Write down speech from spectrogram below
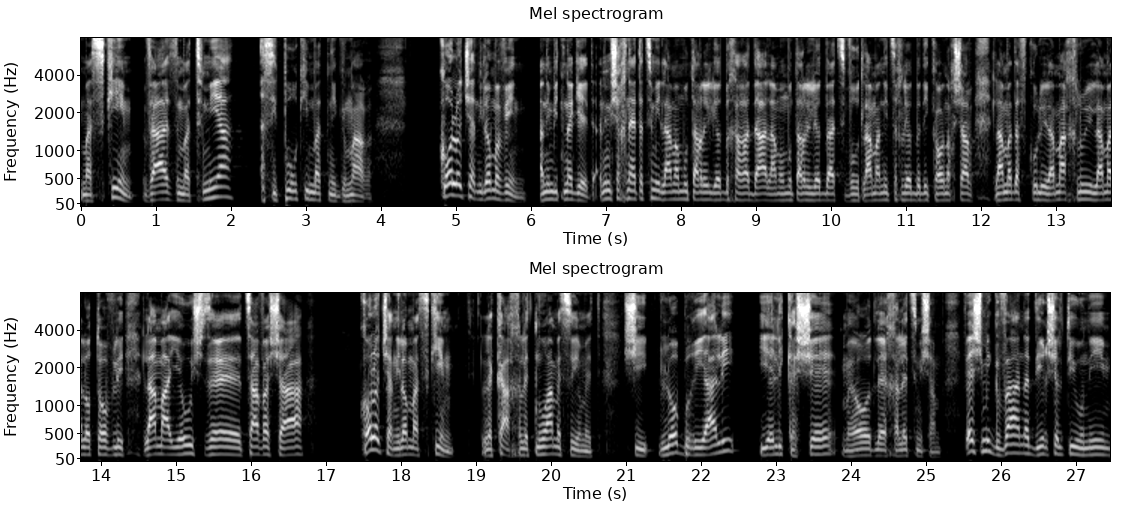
מסכים ואז מטמיע, הסיפור כמעט נגמר. כל עוד שאני לא מבין, אני מתנגד, אני משכנע את עצמי למה מותר לי להיות בחרדה, למה מותר לי להיות בעצבות, למה אני צריך להיות בדיכאון עכשיו, למה דפקו לי, למה אכלו לי, למה לא טוב לי, למה הייאוש זה צו השעה, כל עוד שאני לא מסכים לכך, לתנועה מסוימת, שהיא לא בריאה לי, יהיה לי קשה מאוד להיחלץ משם. ויש מגוון אדיר של טיעונים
